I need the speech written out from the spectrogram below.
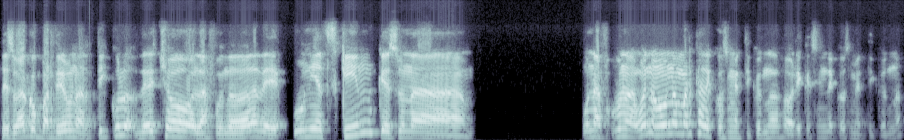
Les voy a compartir un artículo. De hecho, la fundadora de United Skin, que es una, una, bueno, una marca de cosméticos, una fabricación de cosméticos, ¿no?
